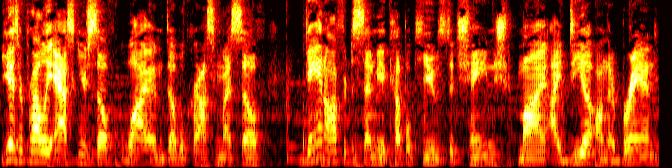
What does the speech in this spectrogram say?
You guys are probably asking yourself why I'm double crossing myself. GAN offered to send me a couple cubes to change my idea on their brand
